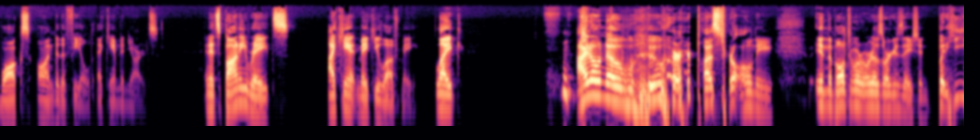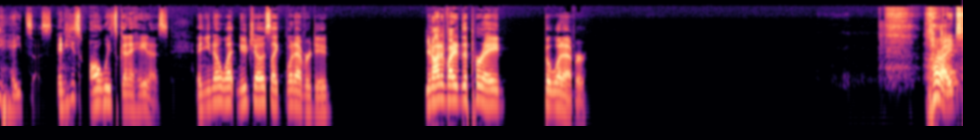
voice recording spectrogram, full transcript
walks onto the field at Camden Yards. And it's Bonnie Raitt's I Can't Make You Love Me. Like I don't know who heard Buster Olney in the Baltimore Orioles organization, but he hates us, and he's always gonna hate us. And you know what? New Joe's like, whatever, dude. You're not invited to the parade, but whatever. All right.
